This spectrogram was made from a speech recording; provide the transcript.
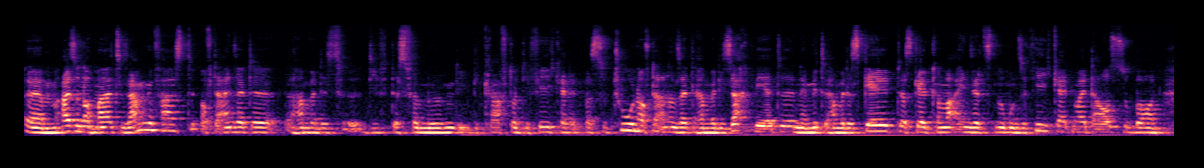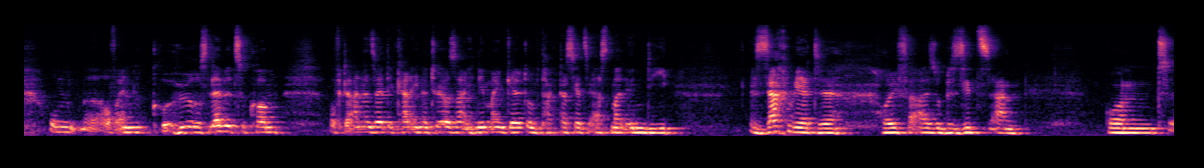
Ähm, also nochmal zusammengefasst, auf der einen Seite haben wir das, die, das Vermögen, die, die, Kraft und die Fähigkeit, etwas zu tun. Auf der anderen Seite haben wir die Sachwerte, in der Mitte haben wir das Geld. Das Geld können wir einsetzen, um unsere Fähigkeiten weiter auszubauen, um äh, auf ein höheres Level zu kommen. Auf der anderen Seite kann ich natürlich auch sagen, ich nehme mein Geld und packe das jetzt erstmal in die Sachwertehäufe, also Besitz an. Und äh,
